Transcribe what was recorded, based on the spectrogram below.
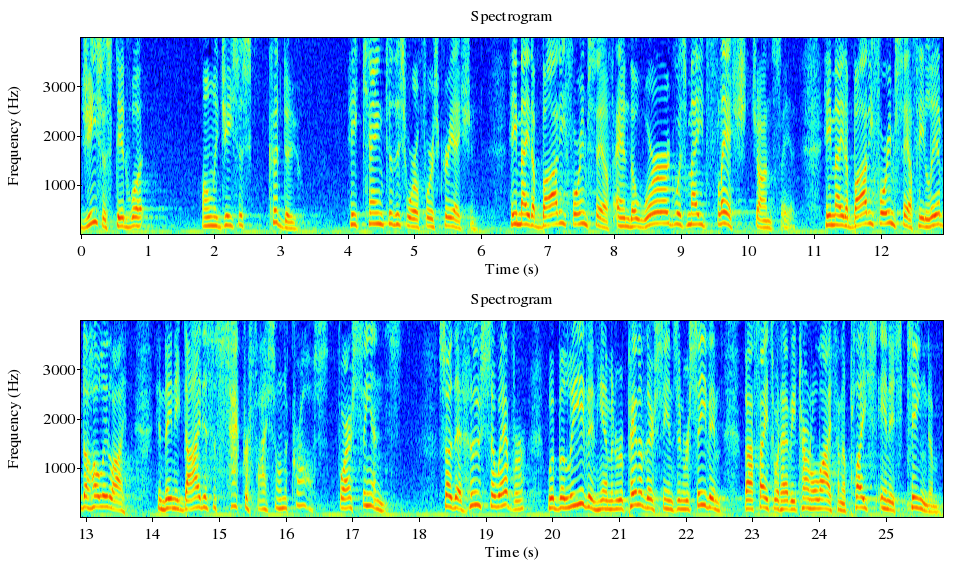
Jesus did what only Jesus could do. He came to this world for his creation. He made a body for himself, and the Word was made flesh, John said. He made a body for himself. He lived a holy life, and then he died as a sacrifice on the cross for our sins, so that whosoever would believe in him and repent of their sins and receive him by faith would have eternal life and a place in his kingdom.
